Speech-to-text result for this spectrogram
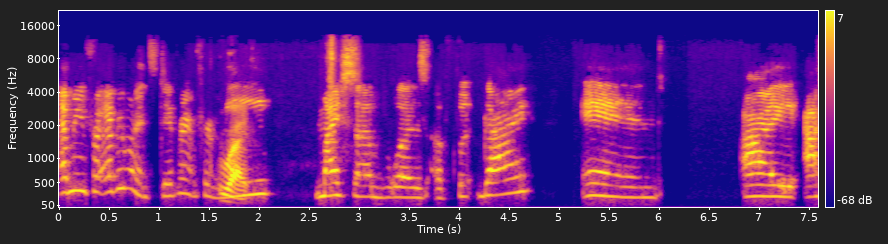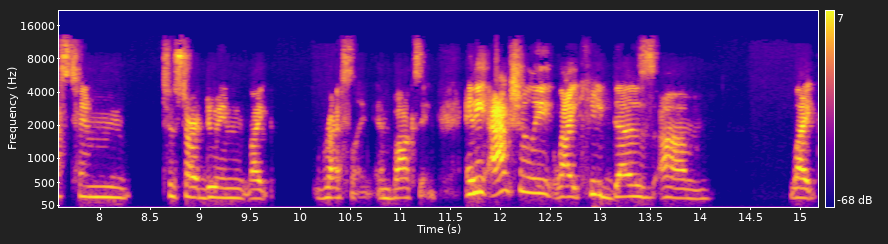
I mean for everyone it's different for me right. my sub was a foot guy and I asked him to start doing like wrestling and boxing. And he actually like he does um like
